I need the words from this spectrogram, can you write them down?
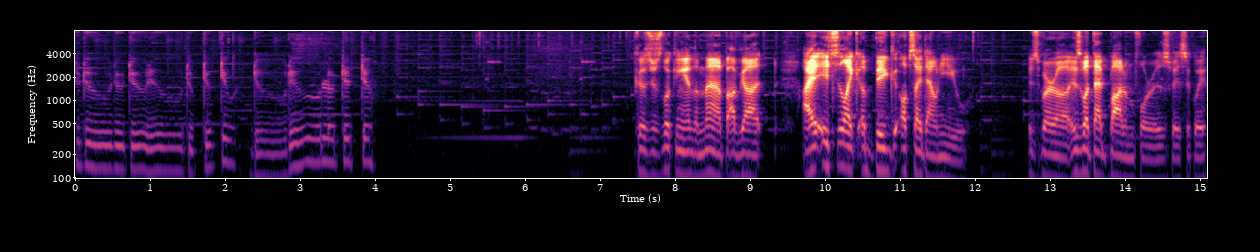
Do do do do do do do do do do do. Because just looking at the map, I've got, I it's like a big upside down U, is where uh, is what that bottom floor is basically.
